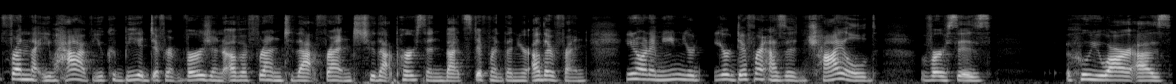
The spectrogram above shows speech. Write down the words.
friend that you have, you could be a different version of a friend to that friend, to that person that's different than your other friend. You know what I mean? You're you're different as a child versus who you are as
